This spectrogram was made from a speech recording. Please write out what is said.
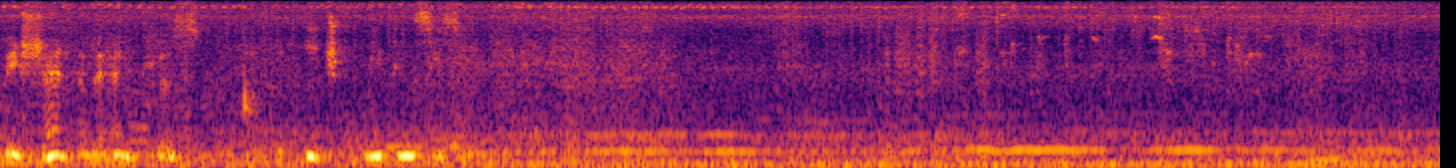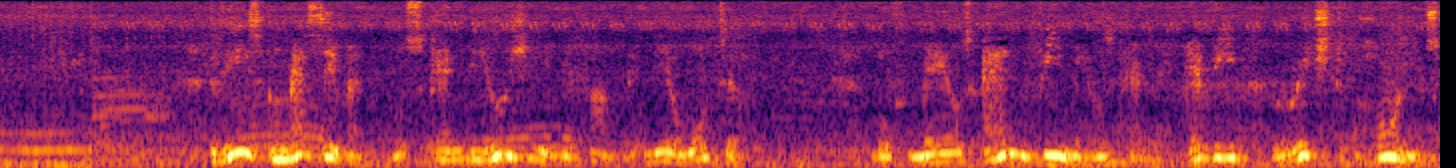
They shed their antlers after each mating season. These massive animals can usually be found near water. Both males and females have heavy, ridged horns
